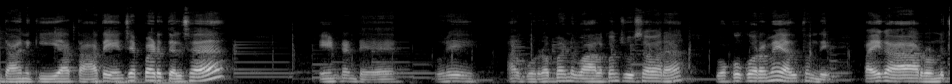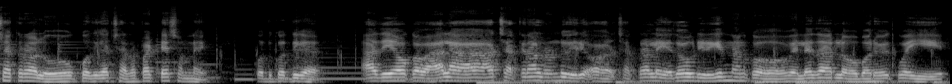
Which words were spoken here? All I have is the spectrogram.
దానికి ఆ తాత ఏం చెప్పాడో తెలుసా? ఏంటంటే ఒరే ఆ గుర్రబండి వాలకం చూసావారా? ఒక్క గుర్రమే వెళ్తుంది పైగా రెండు చక్రాలు కొద్దిగా చెదపట్టేసి ఉన్నాయి. కొద్ది కొద్దిగా. అది ఒకవేళ ఆ చక్రాలు రెండు చక్రాలు ఏదో ఒకటి ఇరిగిందనుకో వెళ్ళేదారిలో బరువు ఎక్కువయ్యి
